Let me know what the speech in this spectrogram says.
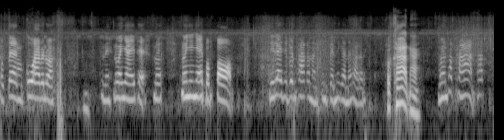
บักแตงกลัวเป็นบ่นี่หน่วยใหญ่แท้หน่วยหน่วยใหญ่ๆปอมๆนี่ได้จะเป็นพักอันนั้นกินเป็นที่กันนะพักกันเลยพักคาดฮะเหมือนพักค้าพักห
